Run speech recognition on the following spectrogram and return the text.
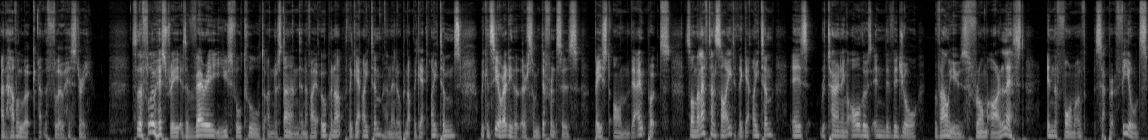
and have a look at the flow history. So the flow history is a very useful tool to understand and if I open up the get item and then open up the get items we can see already that there's some differences based on the outputs. So on the left hand side the get item is returning all those individual values from our list in the form of separate fields.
